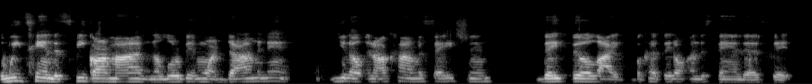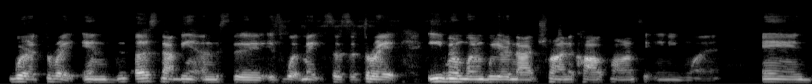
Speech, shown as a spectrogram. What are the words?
we tend to speak our mind and a little bit more dominant, you know, in our conversation, they feel like because they don't understand us that we're a threat and us not being understood is what makes us a threat even when we're not trying to cause harm to anyone. And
